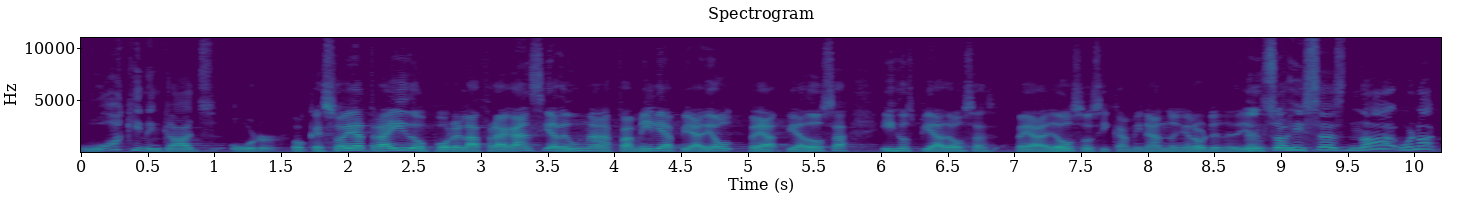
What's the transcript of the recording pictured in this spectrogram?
walking in God's order. Porque soy atraído por la fragancia de una familia piadio- pia- piadosa, hijos piadosas, piadosos y caminando en el orden de And Dios. so he says, not, we're not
